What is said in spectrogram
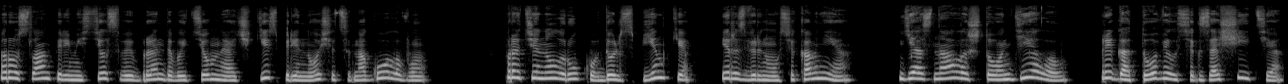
Руслан переместил свои брендовые темные очки с переносицы на голову. Протянул руку вдоль спинки и развернулся ко мне. Я знала, что он делал, приготовился к защите.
